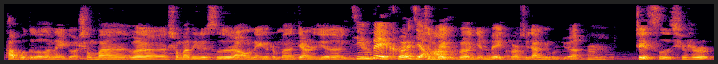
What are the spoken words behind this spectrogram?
他不得了那个圣班呃圣巴蒂利斯，然后那个什么电视节的金贝壳奖，金贝壳银贝壳最佳女主角。嗯这次其实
